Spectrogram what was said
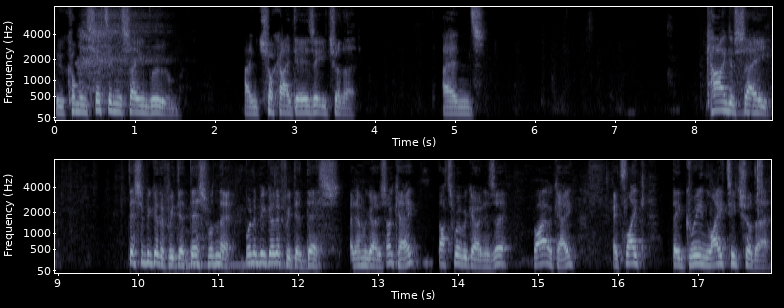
who come and sit in the same room and chuck ideas at each other and kind of say, this would be good if we did this, wouldn't it? Wouldn't it be good if we did this? And then we goes, okay, that's where we're going, is it? Right, okay. It's like they green light each other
